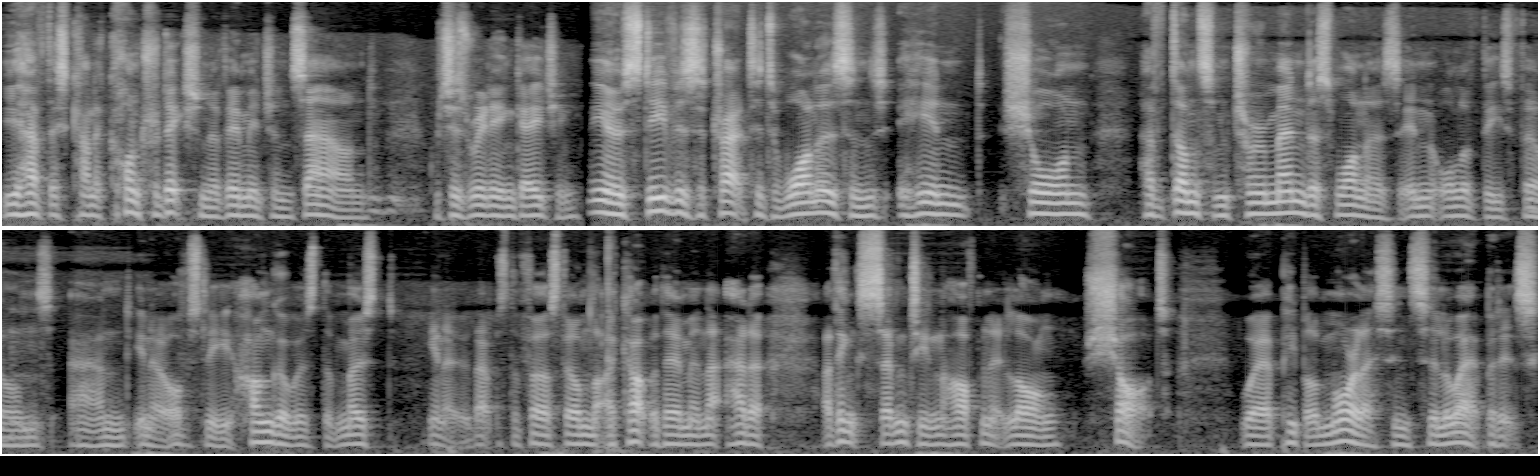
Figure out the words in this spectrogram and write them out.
You have this kind of contradiction of image and sound, mm-hmm. which is really engaging. You know, Steve is attracted to oners, and he and Sean have done some tremendous oners in all of these mm-hmm. films. And, you know, obviously, Hunger was the most, you know, that was the first film that I cut with him, and that had a, I think, 17 and a half minute long shot where people are more or less in silhouette, but it's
